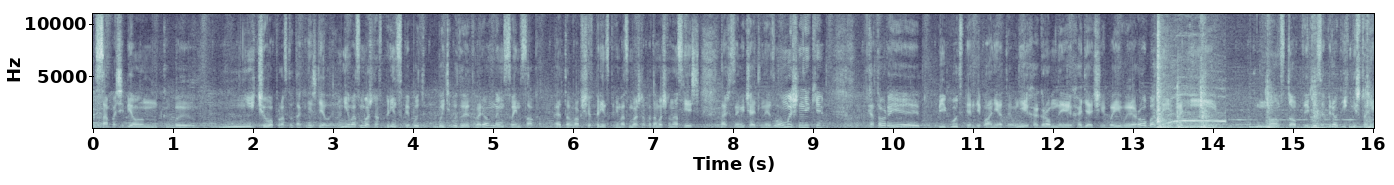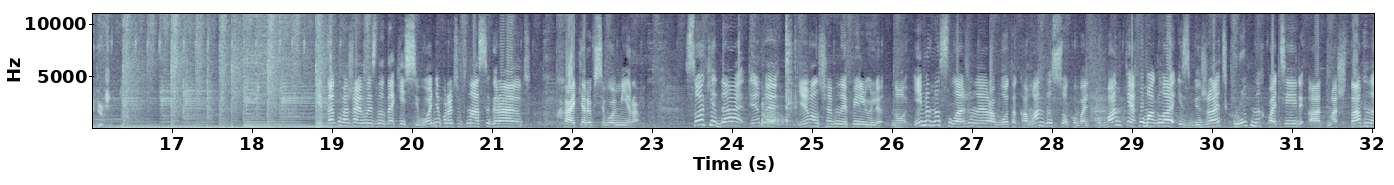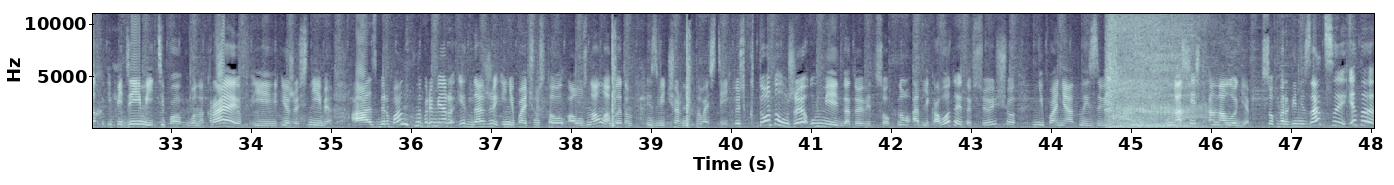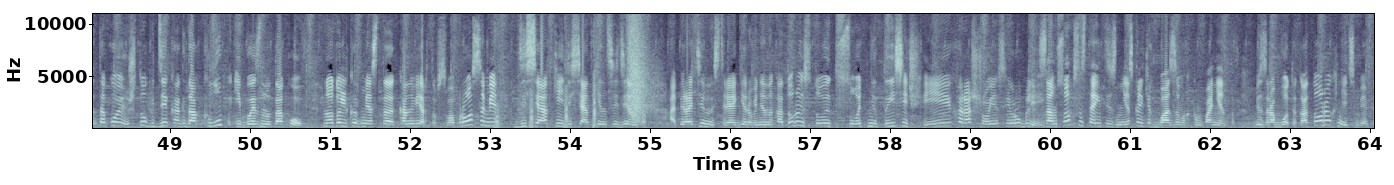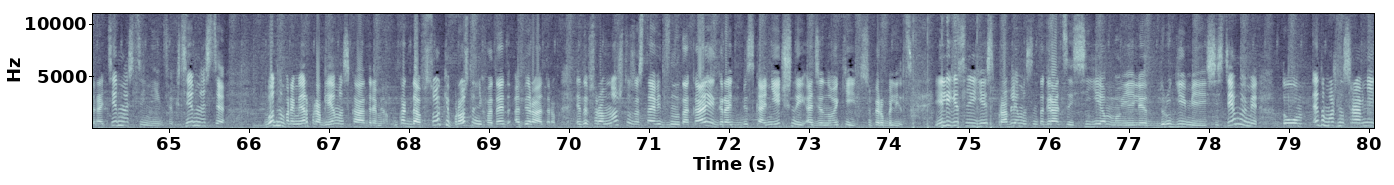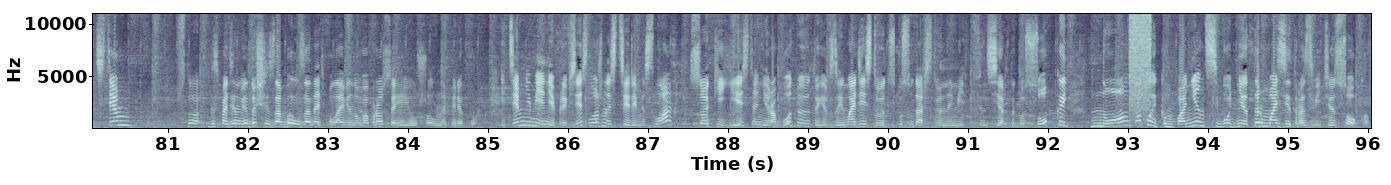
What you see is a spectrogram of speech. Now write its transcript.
Сам по себе он как бы ничего просто так не сделает. Невозможно, в принципе, быть, быть удовлетворенным своим соком. Это вообще, в принципе, невозможно, потому что у нас есть наши замечательные злоумышленники, которые бегут впереди планеты. У них огромные ходячие боевые роботы, они нон-стоп двигаются вперед, их ничто не держит. Итак, уважаемые знатоки, сегодня против нас играют хакеры всего мира. Соки, да, это не волшебная пилюля, но именно слаженная работа команды Сока в Альфа-банке помогла избежать крупных потерь от масштабных эпидемий типа вонокраев и, и же с ними. А Сбербанк, например, их даже и не почувствовал, а узнал об этом из вечерних новостей. То есть кто-то уже умеет готовить сок, ну а для кого-то это все еще непонятный зависимый. У нас есть аналогия. Сок в организации – это такой что, где, когда клуб и без знатоков, но только вместо конвертов с вопросами десятки и десятки инцидентов, оперативность реагирования на которые стоит сотни тысяч и хорошо, если рублей. Сам сок состоит из нескольких базовых компонентов, без работы которых ни тебе оперативности, ни эффективности. Вот, например, проблемы с кадрами, когда в соке просто не хватает операторов. Это все равно, что заставить знатока играть бесконечный, одинокий суперблиц. Или если есть проблемы с интеграцией CM или другими системами, то это можно сравнить с тем, что господин ведущий забыл задать половину вопроса и ушел на перекур. И тем не менее, при всей сложности ремесла, соки есть, они работают и взаимодействуют с государственными финсерт и госсопкой. Но какой компонент сегодня тормозит развитие соков?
